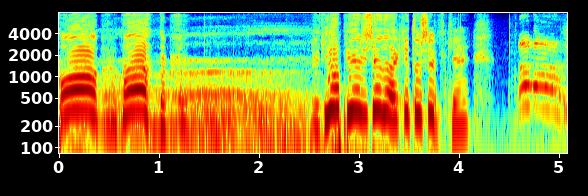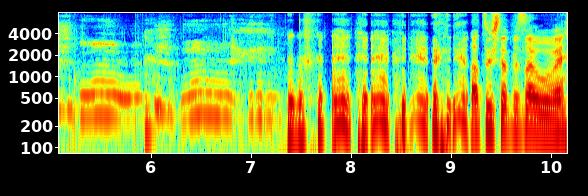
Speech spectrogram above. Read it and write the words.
O! A! Ja pierdzielę, jakie to szybkie. A tu ślepy zaułek.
